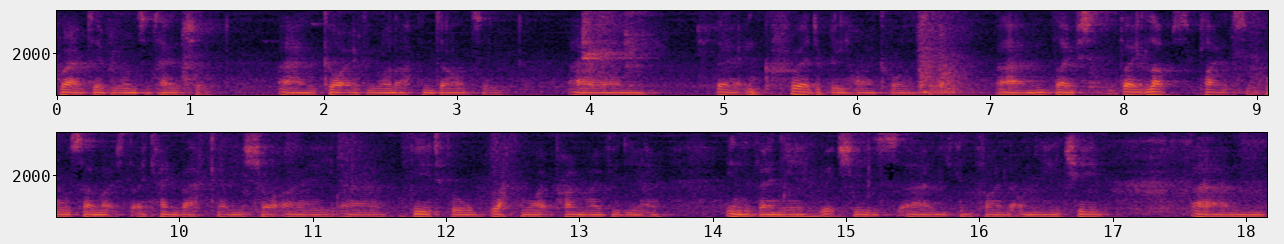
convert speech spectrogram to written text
grabbed everyone's attention and got everyone up and dancing. Um, they're incredibly high quality. Um, they've, they loved playing at St Paul's so much that they came back and shot a uh, beautiful black and white promo video in the venue, which is uh, you can find that on YouTube. Um,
